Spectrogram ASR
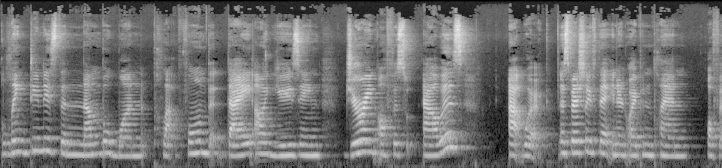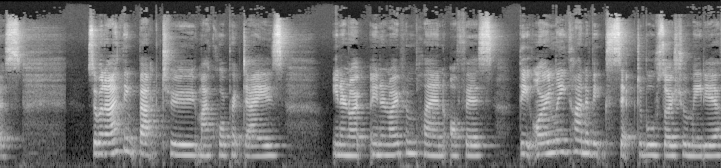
LinkedIn is the number one platform that they are using during office hours at work, especially if they're in an open plan office. So when I think back to my corporate days in an in an open plan office, the only kind of acceptable social media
